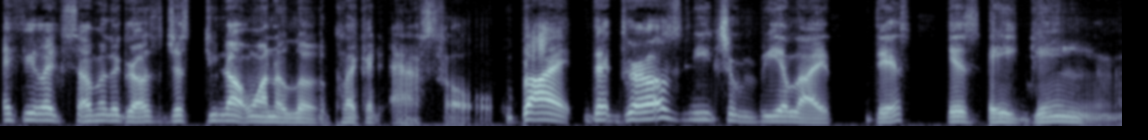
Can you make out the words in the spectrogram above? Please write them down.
I feel like some of the girls just do not want to look like an asshole. But the girls need to realize this is a game.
